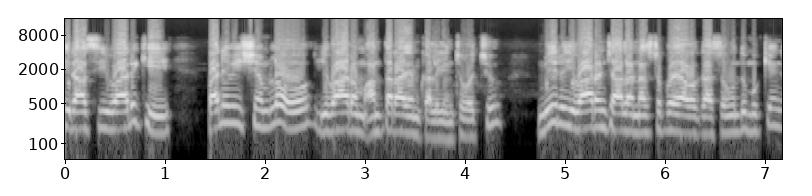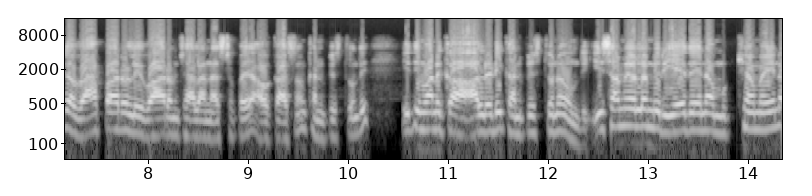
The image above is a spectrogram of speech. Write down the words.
ఈ రాశి వారికి పని విషయంలో ఈ వారం అంతరాయం కలిగించవచ్చు. మీరు ఈ వారం చాలా నష్టపోయే అవకాశం ఉంది. ముఖ్యంగా వ్యాపారులు ఈ వారం చాలా నష్టపోయే అవకాశం కనిపిస్తుంది. ఇది మనకు ఆల్రెడీ కనిపిస్తూనే ఉంది. ఈ సమయంలో మీరు ఏదైనా ముఖ్యమైన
